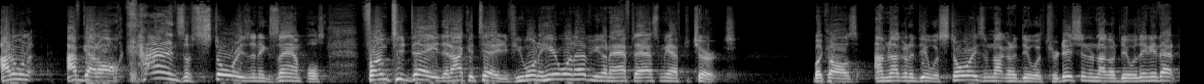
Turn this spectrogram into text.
I don't want to, I've got all kinds of stories and examples from today that I could tell you. If you want to hear one of them, you're going to have to ask me after church. Because I'm not going to deal with stories, I'm not going to deal with tradition, I'm not going to deal with any of that.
